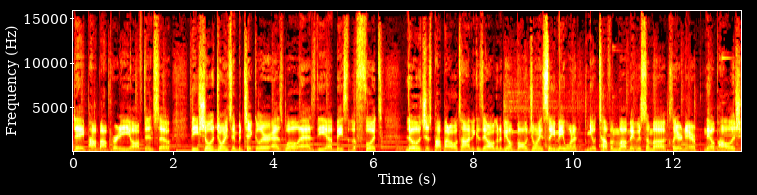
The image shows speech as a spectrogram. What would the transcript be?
they pop out pretty often. So the shoulder joints in particular, as well as the uh, base of the foot, those just pop out all the time because they're all going to be on ball joints. So you may want to you know toughen them up, maybe with some uh, clear nail nail polish.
